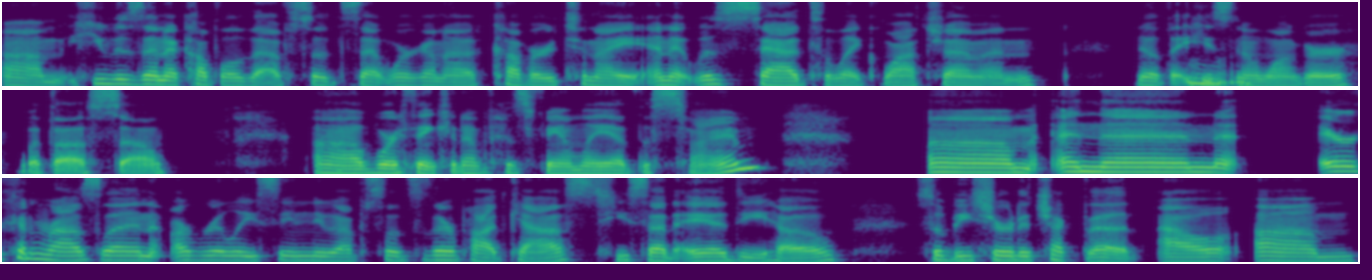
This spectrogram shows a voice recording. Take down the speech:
um, he was in a couple of the episodes that we're gonna cover tonight, and it was sad to like watch him and know that he's Mhm. no longer with us. So uh we're thinking of his family at this time. Um and then Eric and Roselyn are releasing new episodes of their podcast. He said Ayadiho. So be sure to check that out. Um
